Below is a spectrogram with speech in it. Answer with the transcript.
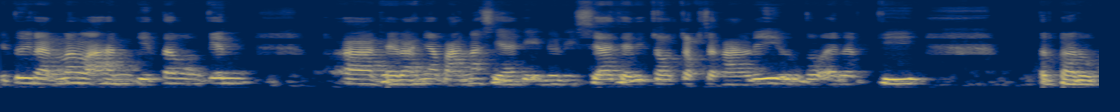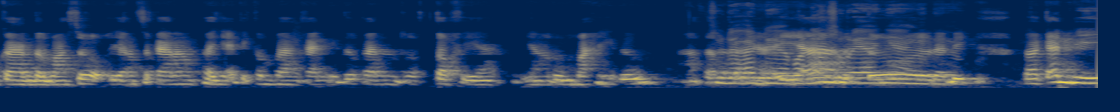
itu karena lahan kita mungkin uh, daerahnya panas ya di Indonesia jadi cocok sekali untuk energi terbarukan termasuk yang sekarang banyak dikembangkan itu kan rooftop ya yang rumah itu atau Sudah ada ya, panel betul. gitu. jadi bahkan di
